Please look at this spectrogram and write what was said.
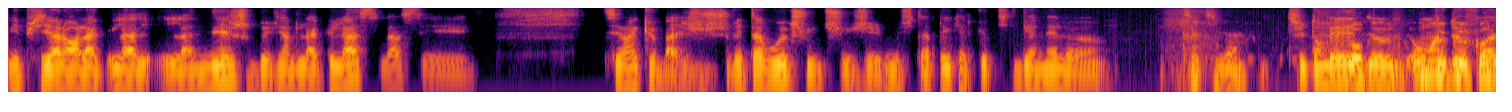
Et puis alors la, la, la, neige devient de la glace là, c'est c'est vrai que bah, je vais t'avouer que je, je, me suis tapé quelques petites gamelles cet hiver. Je suis tombé au moins deux fois,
